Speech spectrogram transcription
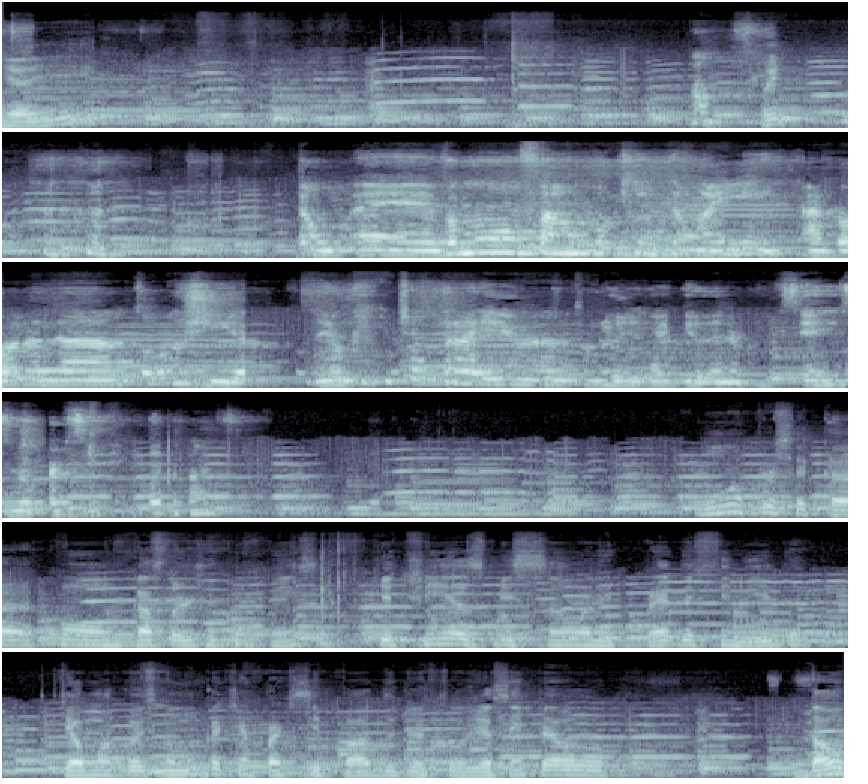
E aí. Bom. Oi? então, é, vamos falar um pouquinho então aí agora da antologia. Né? O que, que te atraiu na antologia da Guilherme? Por que você resolveu participar dela? Uma por ser com Castor de Recompensa, que tinha as missões ali pré-definidas, que é uma coisa que eu nunca tinha participado de antologia, sempre é o dar o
